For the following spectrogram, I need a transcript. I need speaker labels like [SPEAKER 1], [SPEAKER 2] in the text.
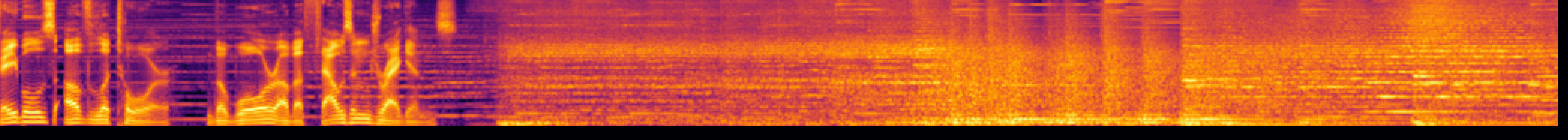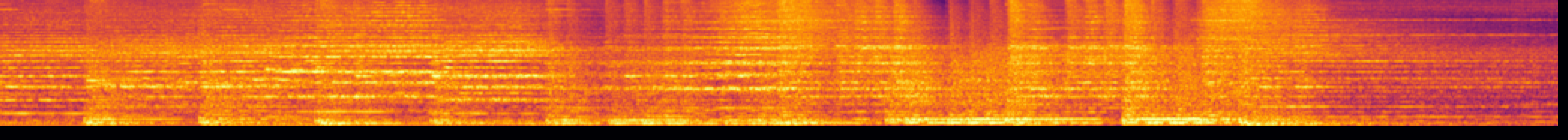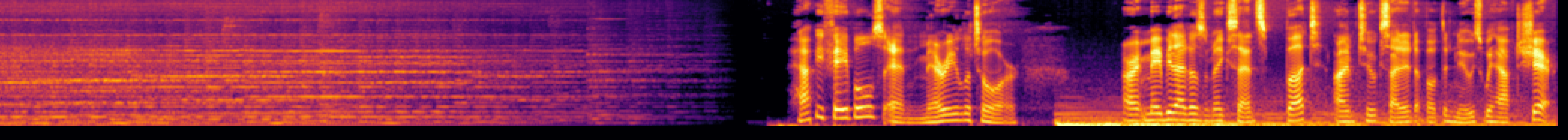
[SPEAKER 1] Fables of Litore The War of a Thousand Dragons.
[SPEAKER 2] Happy Fables and Merry Litore. Alright, maybe that doesn't make sense, but I'm too excited about the news we have to share.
